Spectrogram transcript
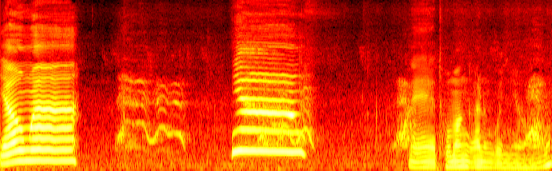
야옹아, 야옹. 네 도망가는군요.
